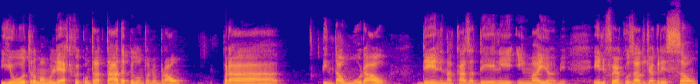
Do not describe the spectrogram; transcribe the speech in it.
E outra, uma mulher que foi contratada pelo Antônio Brown para pintar um mural dele na casa dele em Miami. Ele foi acusado de agressão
